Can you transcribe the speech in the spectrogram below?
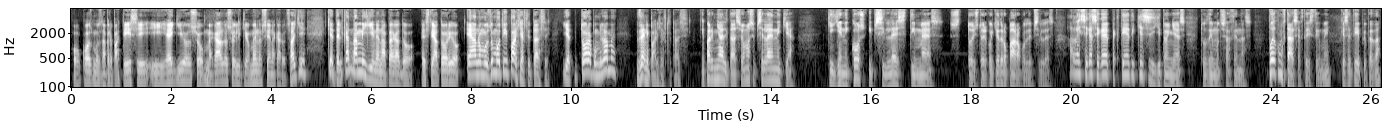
ο κόσμος να περπατήσει, η έγκυος, ο μεγάλος, ο ηλικιωμένος ή ένα καροτσάκι και τελικά να μην γίνει ένα απέραντο εστιατόριο, εάν όμως δούμε ότι υπάρχει αυτή η τάση. Γιατί τώρα που μιλάμε δεν υπάρχει αυτή η τάση. Υπάρχει μια άλλη τάση όμως υψηλά ενίκεια. Και γενικώς υψηλές τιμές στο ιστορικό κέντρο πάρα πολύ υψηλέ. Αλλά σιγά σιγά επεκτείνεται και στις γειτονιές του Δήμου της Αθήνας. Πού έχουν φτάσει αυτή τη στιγμή και σε τι επίπεδα;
